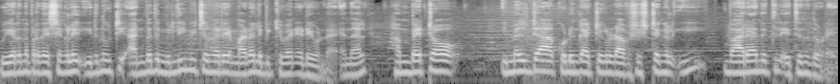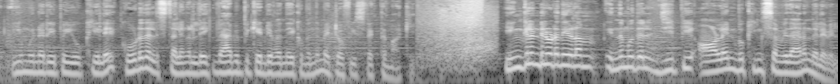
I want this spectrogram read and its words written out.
ഉയർന്ന പ്രദേശങ്ങളിൽ ഇരുന്നൂറ്റി അൻപത് മില്ലിമീറ്റർ വരെ മഴ ലഭിക്കുവാൻ ഇടയുണ്ട്. എന്നാൽ ഹംബേറ്റോ ഇമൽഡ കൊടുങ്കാറ്റുകളുടെ അവശിഷ്ടങ്ങൾ ഈ വാരാന്ത്യത്തിൽ എത്തുന്നതോടെ ഈ മുന്നറിയിപ്പ് യു കെയിലെ കൂടുതൽ സ്ഥലങ്ങളിലേക്ക് വ്യാപിപ്പിക്കേണ്ടി വന്നേക്കുമെന്ന് മെറ്റ് ഓഫീസ് വ്യക്തമാക്കി. ഇംഗ്ലണ്ടിലുടനീളം ഇന്നു മുതൽ ജി പി ഓൺലൈൻ ബുക്കിംഗ് സംവിധാനം നിലവിൽ.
